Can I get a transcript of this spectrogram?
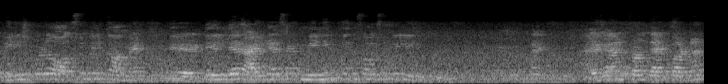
many students also will come and uh, tell their ideas and many things also will improve. Thanks. Everyone from that corner?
